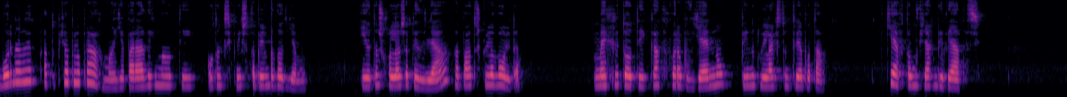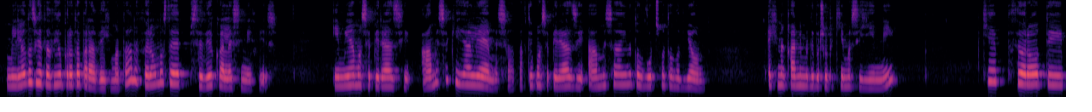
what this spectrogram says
Μπορεί να είναι από το πιο απλό πράγμα, για παράδειγμα ότι όταν ξυπνήσω θα πλύνω τα δόντια μου. Ή όταν σχολάσω από τη δουλειά θα πάω το σκυλοβόλτα. Μέχρι το ότι κάθε φορά που βγαίνω πίνω τουλάχιστον τρία ποτά. Και αυτό μου φτιάχνει τη διάθεση. Μιλώντας για τα δύο πρώτα παραδείγματα, αναφερόμαστε σε δύο καλές συνήθειες. Η μία μας επηρεάζει άμεσα και η άλλη έμεσα. Αυτή που μας επηρεάζει άμεσα είναι το βούρτσμα των δοντιών. Έχει να κάνει με την προσωπική μας υγιεινή και θεωρώ ότι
